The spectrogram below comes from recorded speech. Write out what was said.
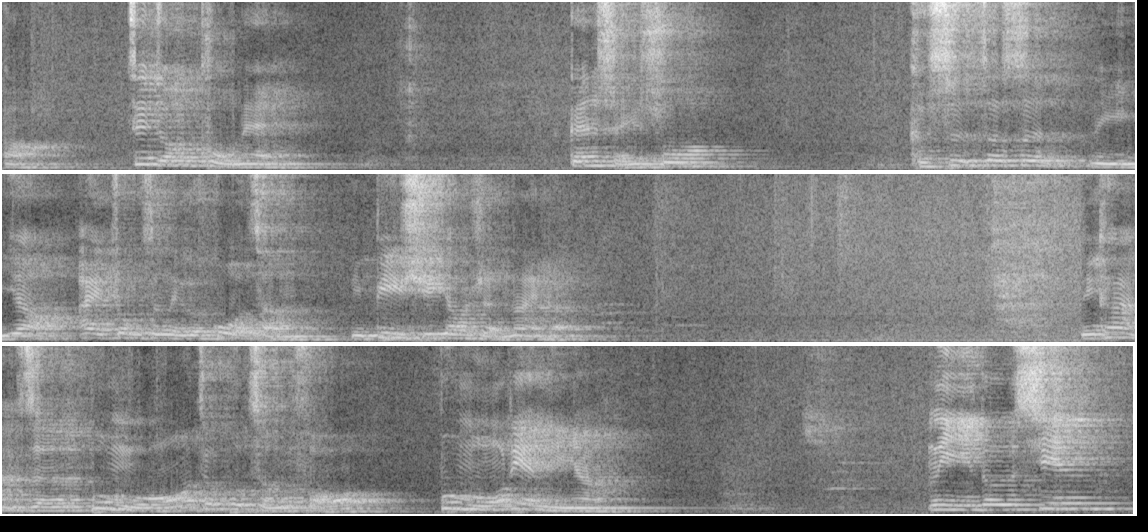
啊，这种苦呢，跟谁说？可是这是你要爱众生的一个过程，你必须要忍耐的。你看，人不磨就不成佛，不磨练你啊，你的心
